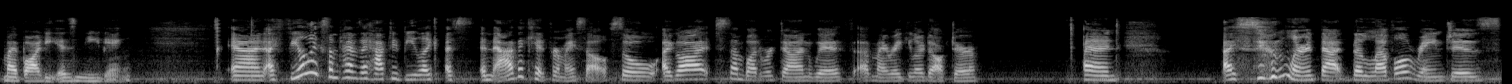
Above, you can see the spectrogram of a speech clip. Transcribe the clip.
my body is needing. And I feel like sometimes I have to be like a, an advocate for myself. So I got some blood work done with uh, my regular doctor. And I soon learned that the level ranges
